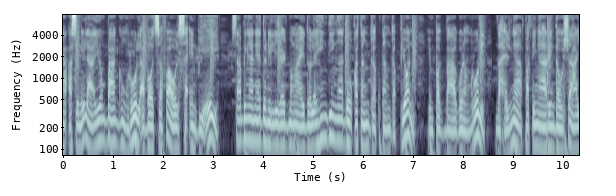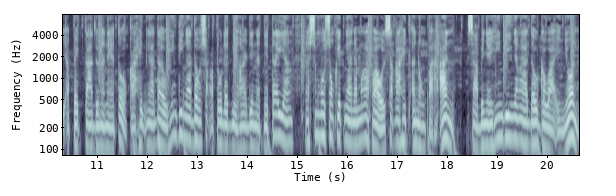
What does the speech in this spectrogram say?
nga kasi nila yung bagong rule about sa foul sa NBA sabi nga neto ni Lillard mga idol ay hindi nga daw katanggap-tanggap yon yung pagbago ng rule dahil nga pati nga rin daw siya ay apektado na neto kahit nga daw hindi nga daw siya katulad ni Harden at ni Trae Young na sumusungkit nga ng mga foul sa kahit anong paraan. Sabi niya hindi niya nga daw gawain yon.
